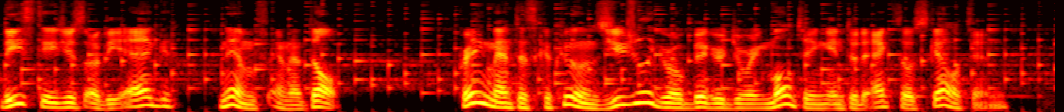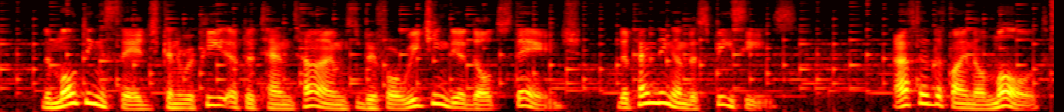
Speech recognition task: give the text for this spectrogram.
These stages are the egg, nymph, and adult. Praying mantis cocoons usually grow bigger during molting into the exoskeleton. The molting stage can repeat up to 10 times before reaching the adult stage, depending on the species. After the final molt,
